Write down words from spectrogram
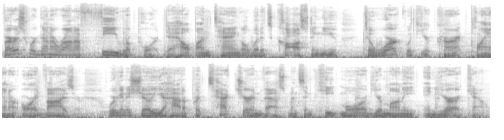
First, we're going to run a fee report to help untangle what it's costing you to work with your current planner or advisor. We're going to show you how to protect your investments and keep more of your money in your account.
